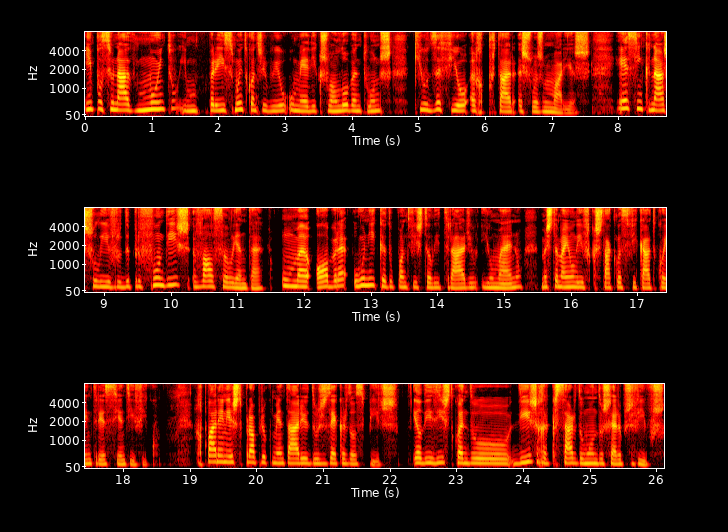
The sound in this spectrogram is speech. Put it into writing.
Impulsionado muito, e para isso muito contribuiu o médico João Lobo Antunes, que o desafiou a reportar as suas memórias. É assim que nasce o livro De Profundis Valsa Lenta, uma obra única do ponto de vista literário e humano, mas também um livro que está classificado com interesse científico. Reparem neste próprio comentário do José Cardoso Pires. Ele diz isto quando diz regressar do mundo dos cérebros vivos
